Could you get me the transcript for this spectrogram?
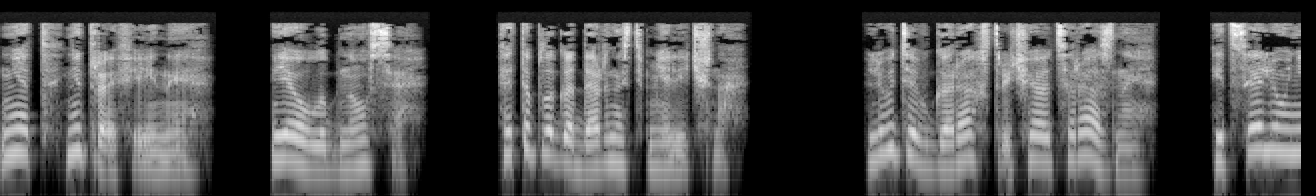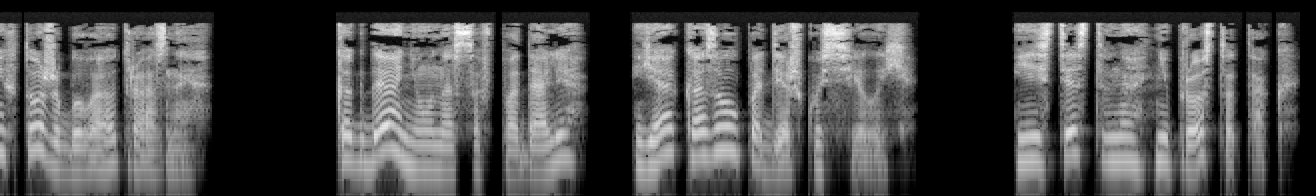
Нет, не трофейные. Я улыбнулся. Это благодарность мне лично. Люди в горах встречаются разные, и цели у них тоже бывают разные. Когда они у нас совпадали, я оказывал поддержку силой. Естественно, не просто так.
